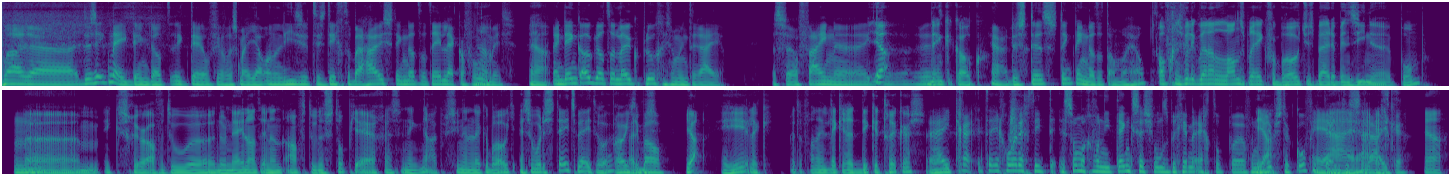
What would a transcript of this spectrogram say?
maar, eh, dus ik, nee, ik denk dat, ik deel volgens mij jouw analyse, het is dichter bij huis. Ik denk dat dat heel lekker voor Ja. hem is. Ja, En ik denk ook dat het een leuke ploeg is om in te rijden. Dat is wel fijn. eh, ik, Ja, eh, Denk ik ook. Ja, dus, dus ik denk dat het allemaal helpt. Overigens wil ik wel een landsbreek voor broodjes bij de benzinepomp. Mhm. Ehm, ik scheur af en toe eh, door Nederland en dan af en toe een stopje ergens. En denk, nou, ik heb zin in een lekker broodje. En ze worden steeds beter hoor. Broodje Bij de bal. benzi- Ja, heerlijk. Met van die lekkere dikke truckers. Ja, je krijgt, tegenwoordig, die, sommige van die tankstations beginnen echt op van die Ja. hipster koffietankjes Ja, te echt. lijken. Ja.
